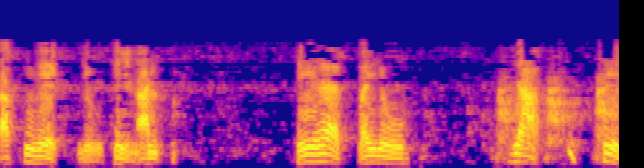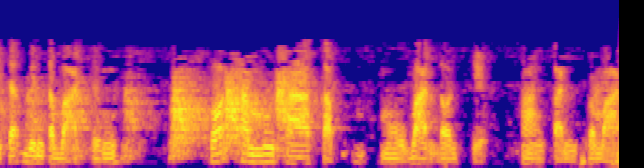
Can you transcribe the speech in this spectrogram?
ตักวิเวกอยู่ที่นั้น ที่แรกไปอยู่ยากที่จะบินตบาทถึง เพราะทำบูชากับหมู่บ้านดอนเจ็ดห่างกันประมาณ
